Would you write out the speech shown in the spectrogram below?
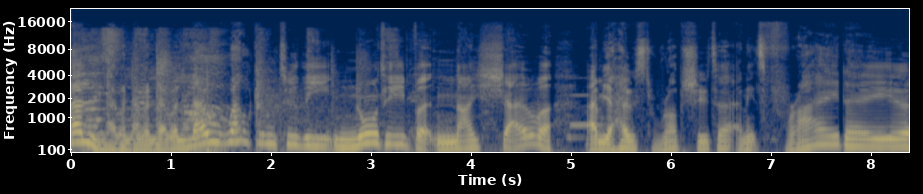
Hello, hello, hello, hello. Welcome to the Naughty But Nice Show. I'm your host, Rob Shuter, and it's Friday,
